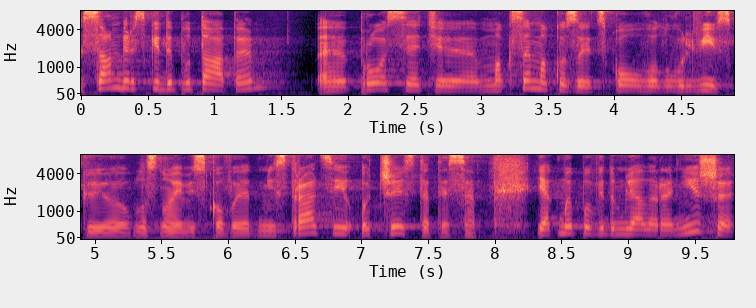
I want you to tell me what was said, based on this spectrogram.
Самбірські депутати просять е, Максима Козицького, голову Львівської обласної військової адміністрації, очиститися. Як ми повідомляли раніше,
